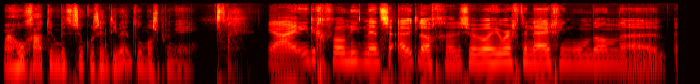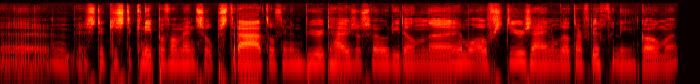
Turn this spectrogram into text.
Maar hoe gaat u met zulke sentimenten om als premier? Ja, in ieder geval niet mensen uitlachen. Dus we hebben wel heel erg de neiging om dan eh, eh, stukjes te knippen van mensen op straat of in een buurthuis of zo, die dan eh, helemaal overstuur zijn omdat daar vluchtelingen komen.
